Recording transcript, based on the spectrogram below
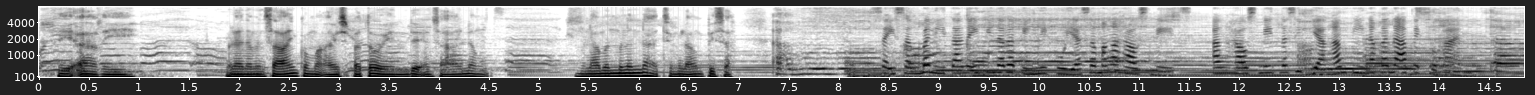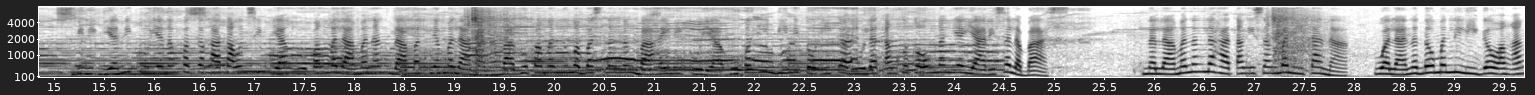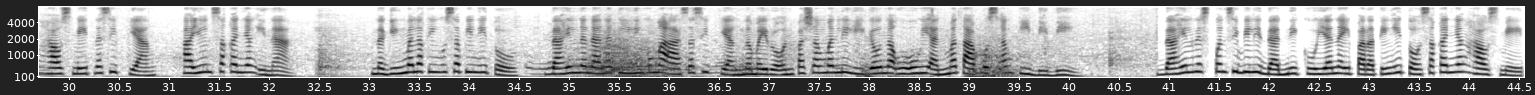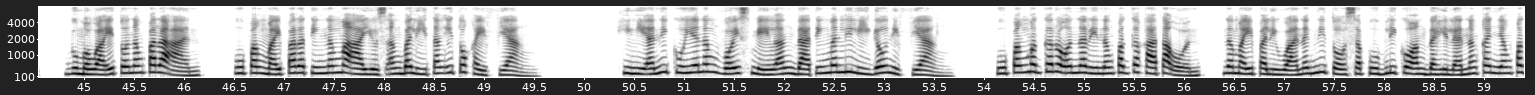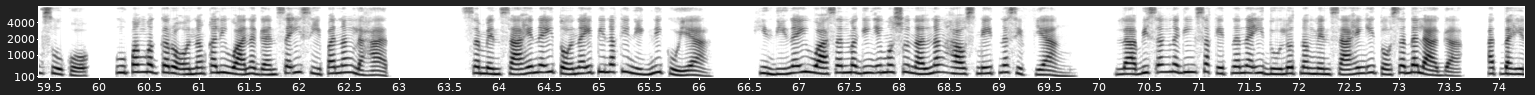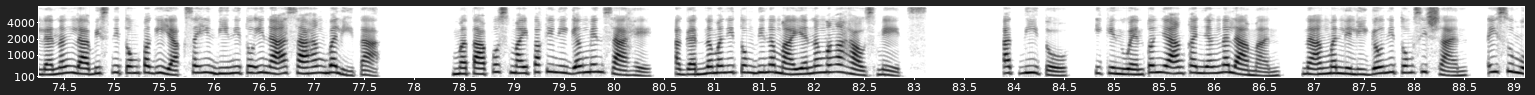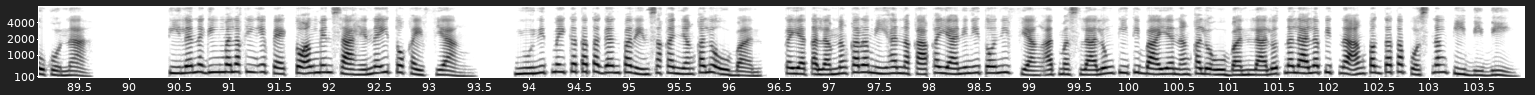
Hey Aki, wala naman sa akin kung maayos pa to, eh. hindi. Ang sa akin lang, malaman mo lang lahat simula umpisa. Sa isang balita na ipinarating ni Kuya sa mga housemates, ang housemate na si Piang ang pinaka naapektuhan. Binigyan ni Kuya ng pagkakataon si Piang upang malaman ang dapat niyang malaman bago pa man lumabas lang ng bahay ni Kuya upang hindi nito ikagulat ang totoong nangyayari sa labas. Nalaman ng lahat ang isang balita na, wala na daw manliligaw ang ang housemate na si Piang, ayon sa kanyang ina. Naging malaking usapin ito, dahil nananatiling umaasa si Fiang na mayroon pa siyang manliligaw na uuwian matapos ang PBB. Dahil responsibilidad ni Kuya na iparating ito sa kanyang housemate, gumawa ito ng paraan, upang may parating ng maayos ang balitang ito kay Fiang. Hingian ni Kuya ng voicemail ang dating manliligaw ni Fiang. Upang magkaroon na rin ng pagkakataon, na maipaliwanag nito sa publiko ang dahilan ng kanyang pagsuko, upang magkaroon ng kaliwanagan sa isipan ng lahat. Sa mensahe na ito na ipinakinig ni Kuya, hindi na iwasan maging emosyonal ng housemate na si Fiang. Labis ang naging sakit na naidulot ng mensaheng ito sa dalaga, at dahilan ng labis nitong pagiyak sa hindi nito inaasahang balita. Matapos may pakinig ang mensahe, agad naman itong dinamayan ng mga housemates. At dito, ikinwento niya ang kanyang nalaman, na ang manliligaw nitong si Shan, ay sumuko na. Tila naging malaking epekto ang mensahe na ito kay Fiang. Ngunit may katatagan pa rin sa kanyang kalooban, kaya't alam ng karamihan na kakayanin ito ni Fiang at mas lalong titibayan ang kalooban lalo't nalalapit na ang pagtatapos ng PBB.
